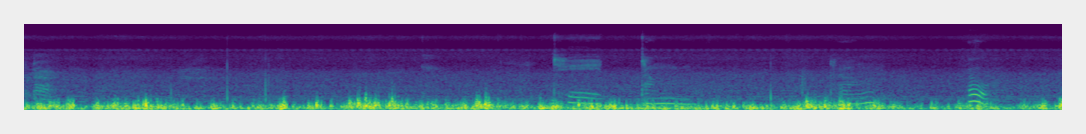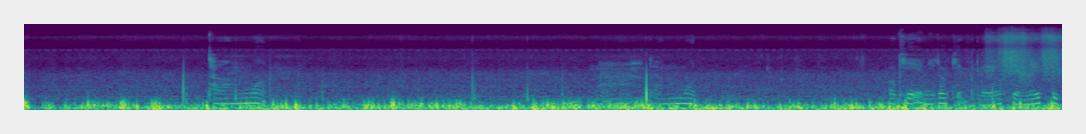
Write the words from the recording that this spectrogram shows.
ประเทศทั้งทั้งโอ้ทั้งหมดนะทั้งหมด โอเคอันนี้เราเขียนไปแล้ว เขียนนี้ติด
